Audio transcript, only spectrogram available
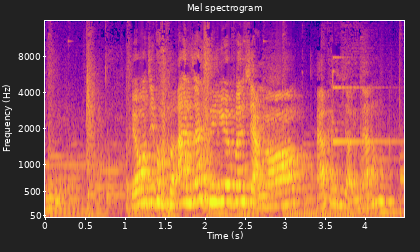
嗯，不要忘记帮我按赞、订阅、分享哦，还要开启小铃铛。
